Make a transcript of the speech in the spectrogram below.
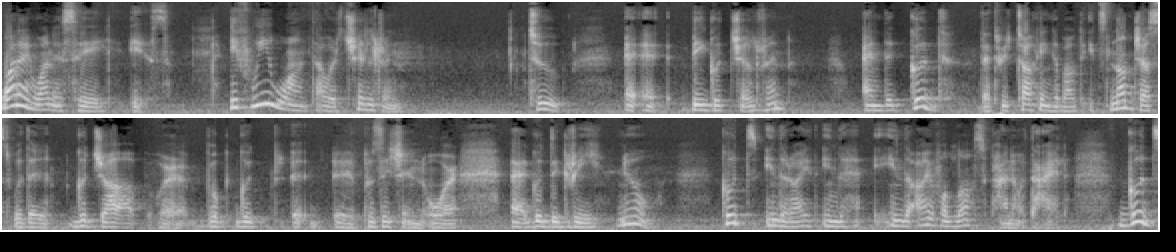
What I want to say is if we want our children to uh, uh, be good children and the good that we're talking about, it's not just with a good job or a good uh, uh, position or a good degree. No, good in the right in the in the eye of Allah Subhanahu wa Taala. Good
